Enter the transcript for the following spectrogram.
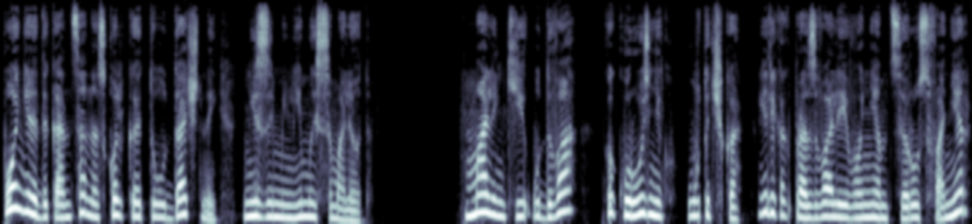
поняли до конца, насколько это удачный, незаменимый самолет. Маленький У-2, кукурузник, уточка, или, как прозвали его немцы, русфанер,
